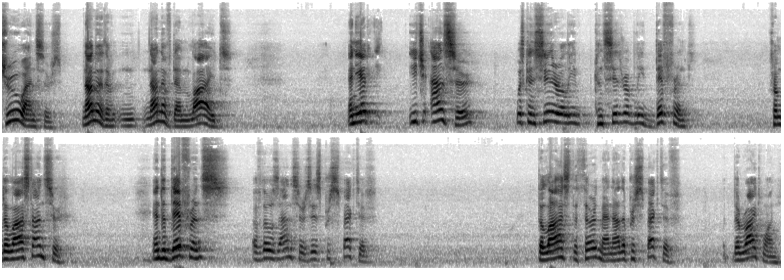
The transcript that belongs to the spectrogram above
true answers. None of them, none of them lied. And yet, each answer was considerably, considerably different from the last answer. And the difference of those answers is perspective. The last, the third man, had a perspective, the right one.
